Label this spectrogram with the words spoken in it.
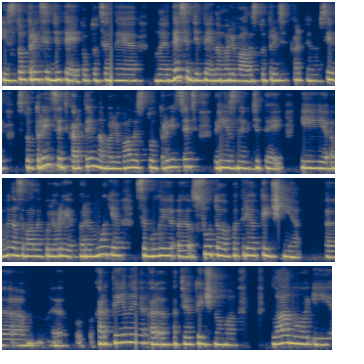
і 130 дітей. Тобто, це не, не 10 дітей намалювали 130 картин. а Всі 130 картин намалювали 130 різних дітей. І ми назвали кольори перемоги. Це були е, суто патріотичні е, е, картини патріотичного плану і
